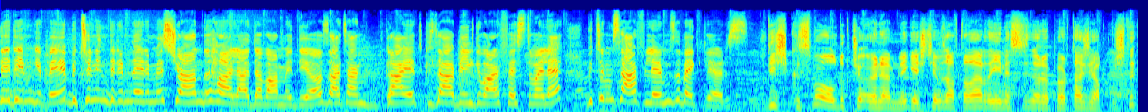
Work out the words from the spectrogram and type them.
Dediğim gibi bütün indirimlerimiz şu anda hala devam ediyor. Zaten gayet güzel bir ilgi var festivale. Bütün misafirlerimizi bekliyoruz. Diş kısmı oldukça önemli. Geçtiğimiz haftalarda yine sizinle röportaj yapmıştık.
